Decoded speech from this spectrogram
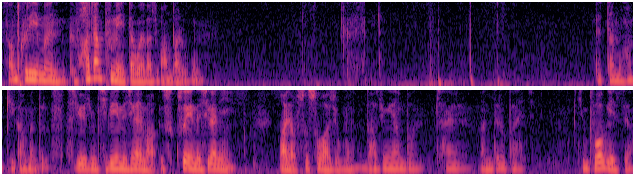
선크림은 그 화장품에 있다고 해가지고 안 바르고 그렇습니다 메타몽 한 끼가 안 만들어 사실 요즘 집에 있는 시간이 마- 숙소에 있는 시간이 많이 없었어 가지고 나중에 한번 잘 만들어 봐야죠 지금 부엌에 있어요.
